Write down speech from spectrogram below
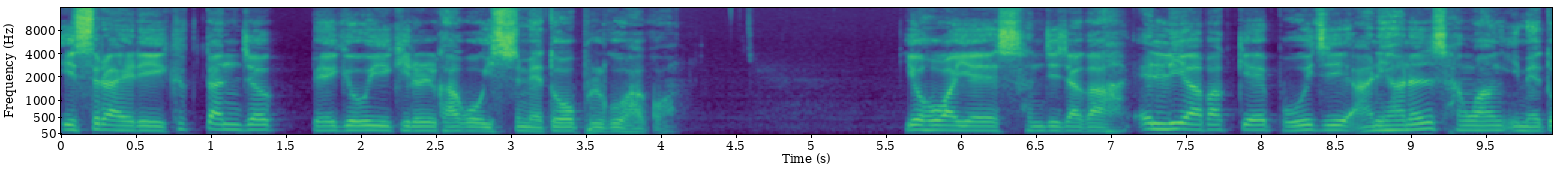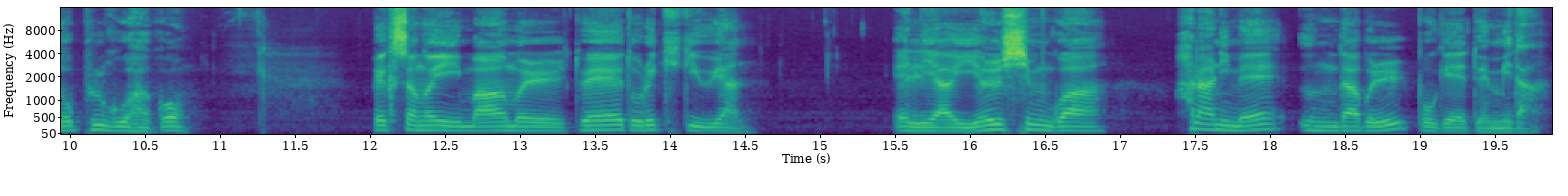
이스라엘이 극단적 배교의 길을 가고 있음에도 불구하고 여호와의 선지자가 엘리야밖에 보이지 아니하는 상황임에도 불구하고 백성의 마음을 되돌이키기 위한 엘리야의 열심과 하나님의 응답을 보게 됩니다.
